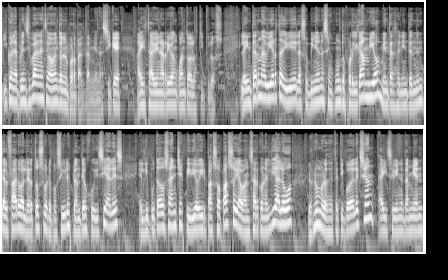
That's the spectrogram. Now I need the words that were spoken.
y con la principal en este momento en el portal también. Así que ahí está bien arriba en cuanto a los títulos. La interna abierta divide las opiniones en Juntos por el Cambio, mientras el intendente Alfaro alertó sobre posibles planteos judiciales, el diputado Sánchez pidió ir paso a paso y avanzar con el diálogo, los números de este tipo de elección, ahí se viene también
